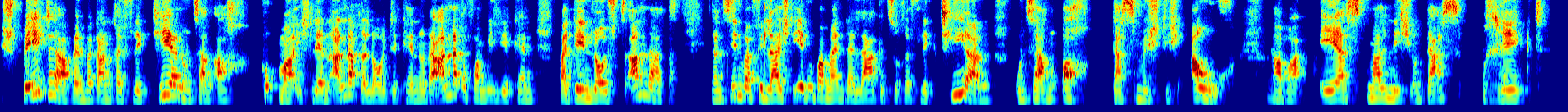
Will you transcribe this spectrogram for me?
Später, wenn wir dann reflektieren und sagen, ach, guck mal, ich lerne andere Leute kennen oder andere Familie kennen, bei denen läuft's anders, dann sind wir vielleicht irgendwann mal in der Lage zu reflektieren und sagen, ach, das möchte ich auch. Ja. Aber erstmal nicht. Und das prägt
